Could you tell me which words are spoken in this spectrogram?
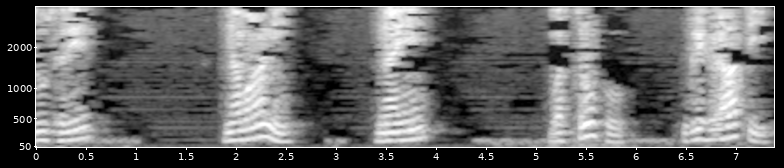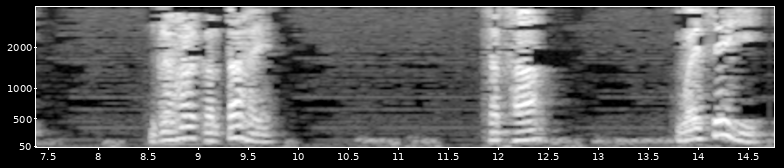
दूसरे नवानी, नए वस्त्रों को गृहराती, ग्रहण करता है, तथा वैसे ही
